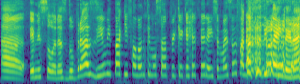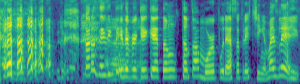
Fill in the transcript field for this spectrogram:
ah, emissoras do Brasil e tá aqui falando que não sabe por que que é referência. Mas agora vocês entendem, né? agora vocês entendem por que que é tão, tanto amor por essa pretinha. Mas, Lê, E-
